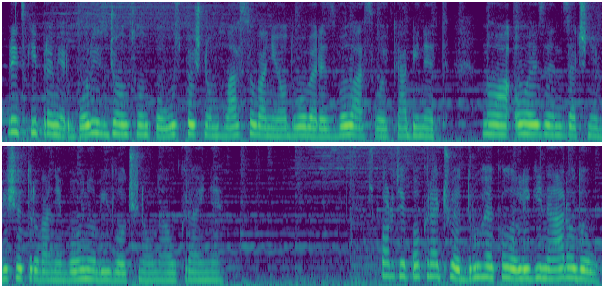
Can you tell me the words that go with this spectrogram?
Britský premiér Boris Johnson po úspešnom hlasovaní o dôvere zvolá svoj kabinet, no a OSN začne vyšetrovanie vojnových zločinov na Ukrajine. V športe pokračuje druhé kolo Ligy národov.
